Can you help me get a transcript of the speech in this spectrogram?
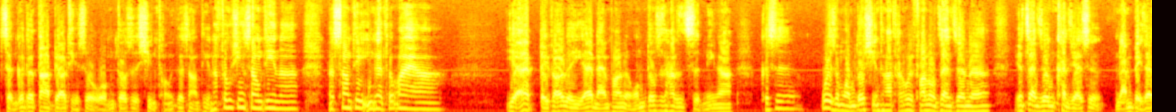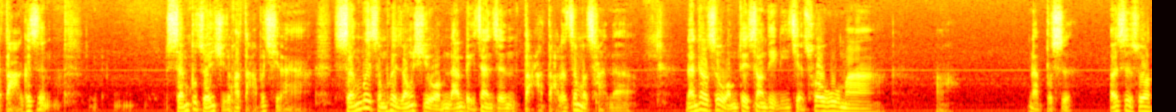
整个的大标题是我们都是信同一个上帝，那都信上帝呢？那上帝应该都爱啊，也爱北方人，也爱南方人，我们都是他的子民啊。可是为什么我们都信他，他会发动战争呢？因为战争看起来是南北在打，可是神不准许的话，打不起来啊。神为什么会容许我们南北战争打打得这么惨呢？难道是我们对上帝理解错误吗？啊，那不是。而是说，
